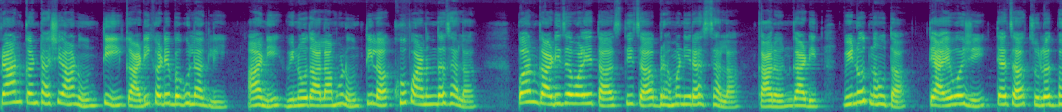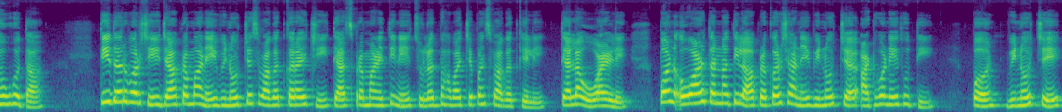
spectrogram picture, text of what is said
प्राणकंठाशी आणून ती गाडीकडे बघू लागली आणि विनोद आला म्हणून तिला खूप आनंद झाला. पण गाडीजवळ येताच तिचा भ्रमनिराश झाला. कारण गाडीत विनोद नव्हता त्याऐवजी त्याचा चुलत भाऊ होता. ती दरवर्षी ज्याप्रमाणे विनोदचे स्वागत करायची त्याचप्रमाणे तिने चुलत भावाचे पण स्वागत केले त्याला ओवाळले. पण ओवाळताना तिला प्रकर्षाने विनोदच्या आठवण येत होती. पण विनोदचे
